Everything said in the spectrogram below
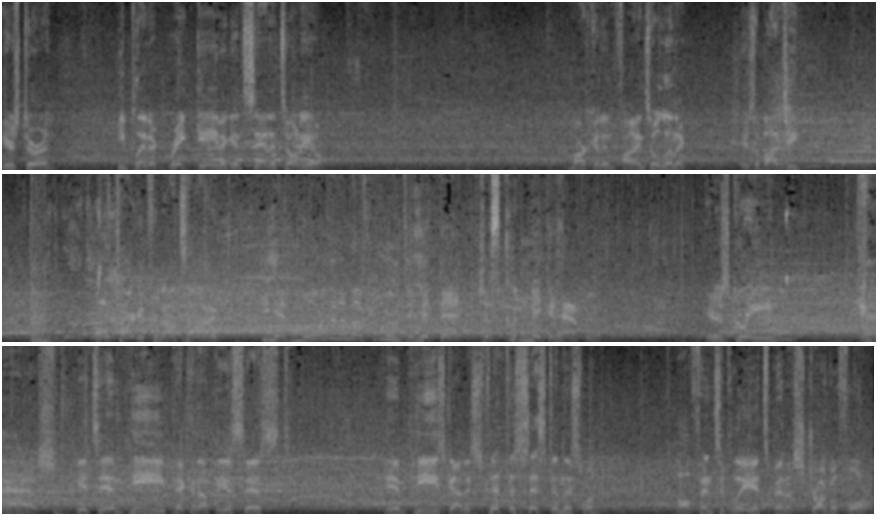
Here's Duren. He played a great game against San Antonio. Markkanen finds Olynyk. Here's Agbaji. Off target from outside. He had more than enough room to hit that, just couldn't make it happen. Here's Green. Cash. It's MP picking up the assist. MP's got his fifth assist in this one. Offensively, it's been a struggle for him.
